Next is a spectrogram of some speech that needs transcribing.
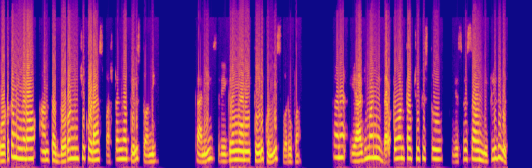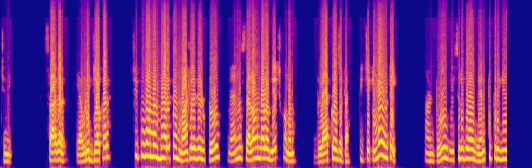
గుటక మింగడం అంత దూరం నుంచి కూడా స్పష్టంగా తెలుస్తోంది. కాని శీఘ్రంగానే తేరుకుంది స్వరూప. తన యాజమాన్య దర్పమంతా చూపిస్తూ విశ్వసాయం మిక్లిది వచ్చింది. సాగర్ ఎవడి జోకర్? షిప్ ఓనర్ భార్యతో మాట్లాడేటప్పుడు మేనస్ ఎలా ఉండాలో నేర్చుకోమను. బ్లాక్ రోజట పిచ్చె కింద ఒకటి అంటూ విసురుగా వెనక్కి తిరిగి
